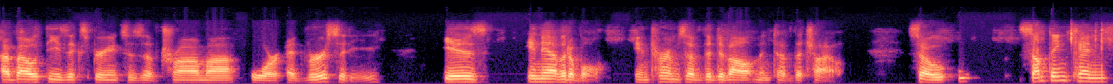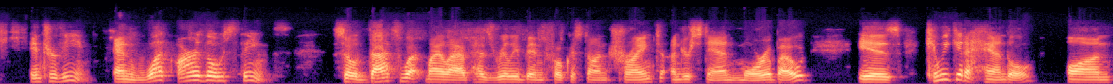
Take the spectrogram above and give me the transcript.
about these experiences of trauma or adversity is inevitable in terms of the development of the child. So something can intervene. And what are those things? So that's what my lab has really been focused on trying to understand more about is can we get a handle on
